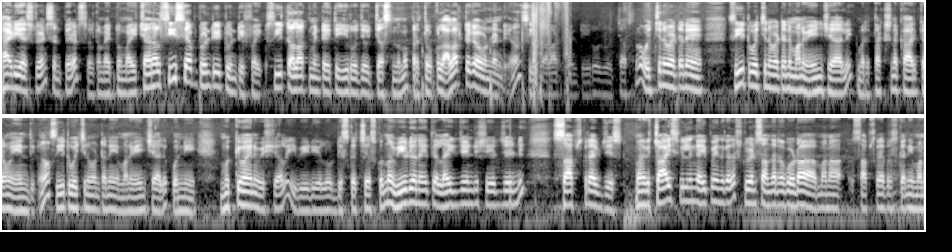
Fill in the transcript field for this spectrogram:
Hi dear students and parents welcome back to my channel CSAB twenty twenty five seat allotment అయితే ఈ రోజే వచ్చేస్తుందమ్మా. ప్రతి ఒక్కరు అలర్ట్గా ఉండండి సీట్ అలాట్మెంట్ ఈ రోజు వచ్చేస్తుంది. వచ్చిన వెంటనే సీటు వచ్చిన వెంటనే మనం ఏం చేయాలి? మరి తక్షణ కార్యక్రమం ఏంది? సీటు వచ్చిన వెంటనే మనం ఏం చేయాలి? కొన్ని ముఖ్యమైన విషయాలు ఈ వీడియోలో డిస్కస్ చేసుకుందాం. వీడియోని అయితే లైక్ చేయండి షేర్ చేయండి సబ్స్క్రైబ్ చేసుకో. మనకి చాయిస్ ఫిల్లింగ్ అయిపోయింది కదా స్టూడెంట్స్ అందరూ కూడా మన సబ్స్క్రైబర్స్ కానీ మన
